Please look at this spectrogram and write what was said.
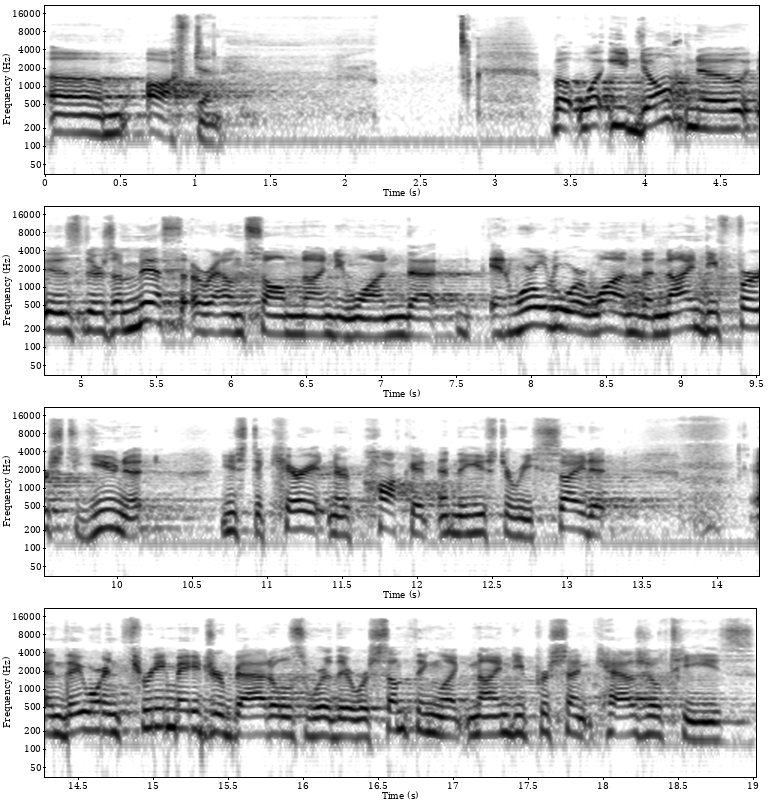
um, often. But what you don't know is there's a myth around Psalm 91 that in World War I, the 91st unit used to carry it in their pocket and they used to recite it. And they were in three major battles where there were something like 90% casualties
